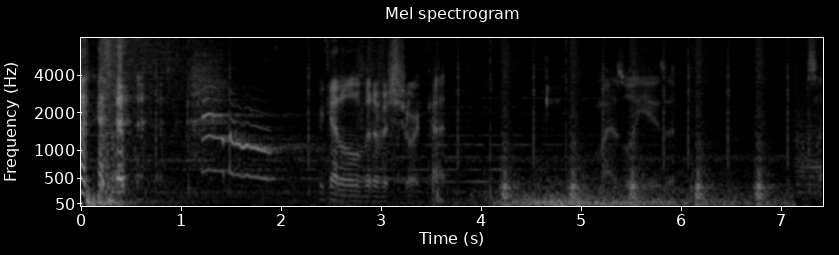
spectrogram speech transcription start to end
we got a little bit of a shortcut. Might as well use it. So,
